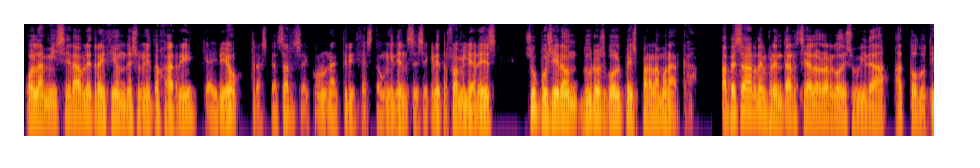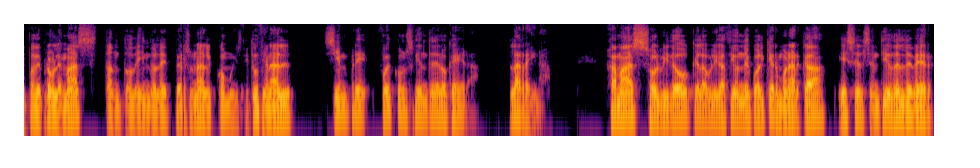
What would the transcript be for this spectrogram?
o la miserable traición de su nieto Harry, que aireó tras casarse con una actriz estadounidense secretos familiares, supusieron duros golpes para la monarca. A pesar de enfrentarse a lo largo de su vida a todo tipo de problemas, tanto de índole personal como institucional, siempre fue consciente de lo que era, la reina. Jamás olvidó que la obligación de cualquier monarca es el sentido del deber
